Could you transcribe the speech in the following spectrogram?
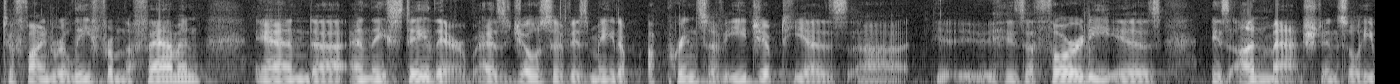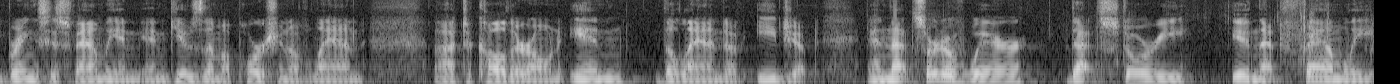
to find relief from the famine, and uh, and they stay there as Joseph is made a, a prince of Egypt. He has uh, his authority is is unmatched, and so he brings his family and, and gives them a portion of land uh, to call their own in the land of Egypt, and that's sort of where that story in that family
